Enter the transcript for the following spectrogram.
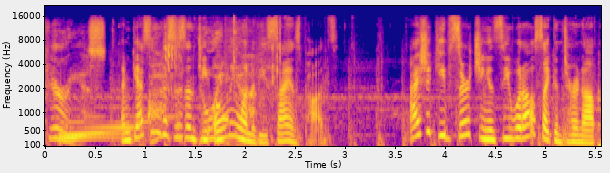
Curious. I'm guessing this isn't the only one of these science pods. I should keep searching and see what else I can turn up.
